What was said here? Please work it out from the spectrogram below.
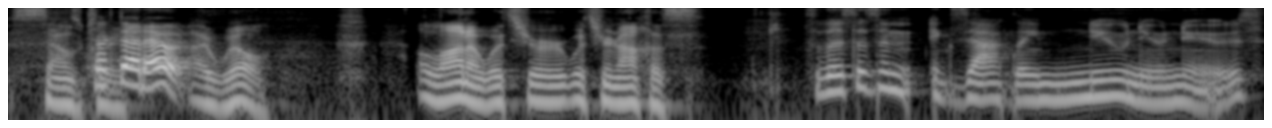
Sounds Check great. that out. I will. Alana, what's your what's your nachas? So this isn't exactly new new news,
